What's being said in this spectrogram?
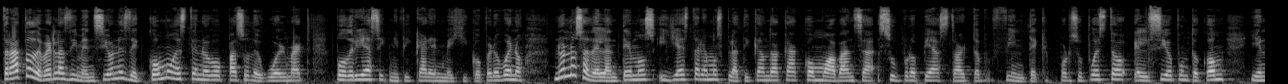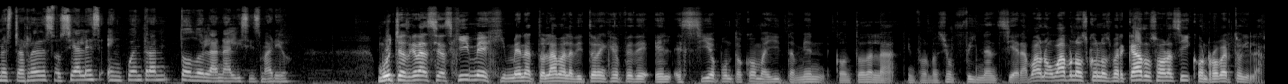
trato de ver las dimensiones de cómo este nuevo paso de Walmart podría significar en México. Pero bueno, no nos adelantemos y ya estaremos platicando acá cómo avanza su propia startup fintech. Por supuesto, el CEO.com y en nuestras redes sociales encuentran todo el análisis, Mario. Muchas gracias, Jime. Jimena Tolama, la editora en jefe de elcio.com, allí también con toda la información financiera. Bueno, vámonos con los mercados, ahora sí, con Roberto Aguilar.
